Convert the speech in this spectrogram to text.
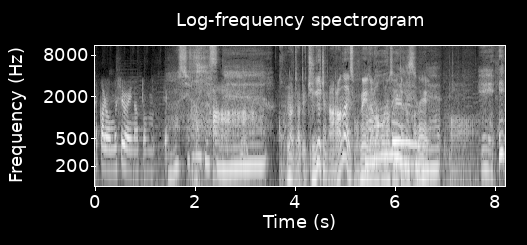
だから面白いなと思って。面白いですね。こんなんだって授業じゃならないですもんねナならないマコの生態なんですかね。よねあえ、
